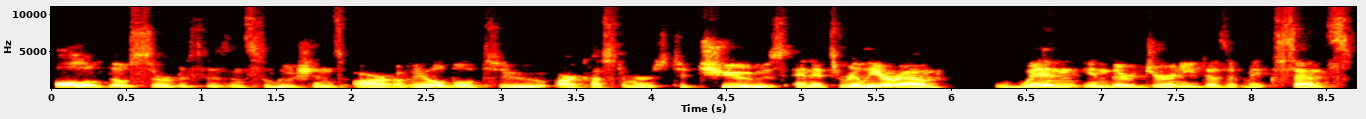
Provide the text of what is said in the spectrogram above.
all of those services and solutions are available to our customers to choose, and it's really around when in their journey does it make sense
